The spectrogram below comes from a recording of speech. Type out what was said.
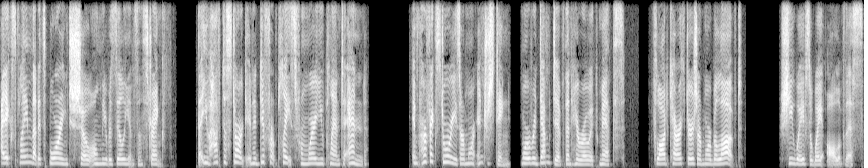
I explain that it's boring to show only resilience and strength, that you have to start in a different place from where you plan to end. Imperfect stories are more interesting, more redemptive than heroic myths. Flawed characters are more beloved. She waves away all of this.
